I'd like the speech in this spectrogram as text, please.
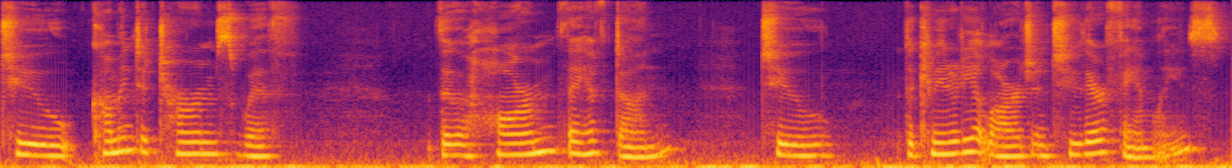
to coming to terms with the harm they have done to the community at large and to their families,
